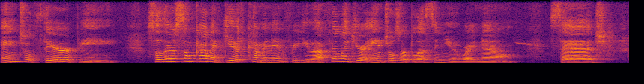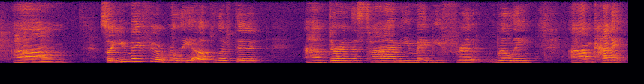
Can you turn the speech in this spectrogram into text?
Angel therapy. So there's some kind of gift coming in for you. I feel like your angels are blessing you right now, Sag. Um, so you may feel really uplifted um, during this time. You may be really um, kind of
